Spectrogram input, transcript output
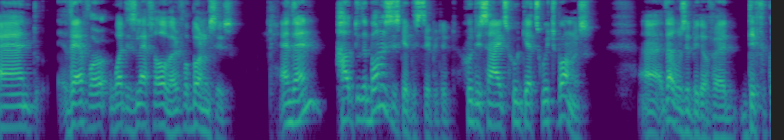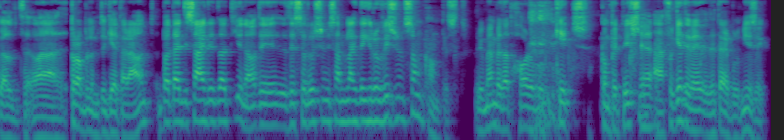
And therefore, what is left over for bonuses. And then how do the bonuses get distributed? Who decides who gets which bonus? Uh, that was a bit of a difficult uh, problem to get around. But I decided that, you know, the, the solution is something like the Eurovision Song Contest. Remember that horrible kitsch competition? Yeah. Uh, forget the, the, terrible music.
